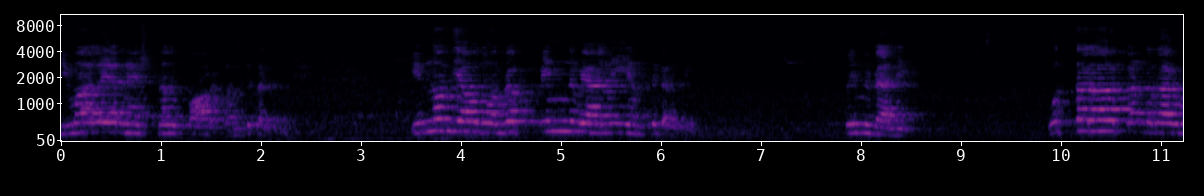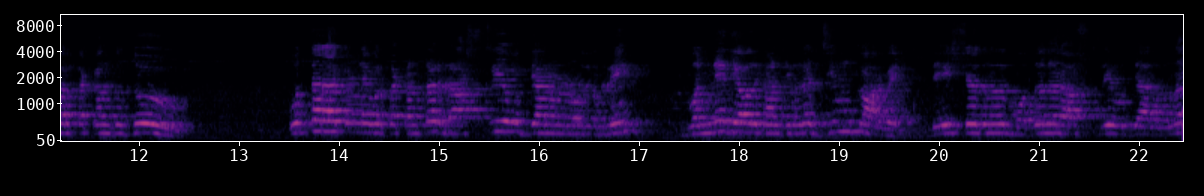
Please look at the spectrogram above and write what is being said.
ಹಿಮಾಲಯ ನ್ಯಾಷನಲ್ ಪಾರ್ಕ್ ಅಂತ ಕರಿತೀವಿ. ಇನ್ನೊಂದು ಯಾವುದು ಅಂದ್ರೆ ಪಿನ್ ವ್ಯಾಲಿ ಅಂತ ಕರಿತೀವಿ. ಪಿನ್ ವ್ಯಾಲಿ. ಉತ್ತರಾಖಂಡದಾಗ ಬರ್ತಕ್ಕಂಥದ್ದು ಉತ್ತರಾಖಂಡ ಬರ್ತಕ್ಕಂಥ ರಾಷ್ಟ್ರೀಯ ಉದ್ಯಾನವನ ನೋಡಿದ್ರೆ ಒಂದೇದು ಯಾವ್ದು ಕಾಣ್ತೀವಿ ಅಂದ್ರೆ ಜಿಮ್ ಕಾರ್ಬೆಟ್ ದೇಶದ ಮೊದಲ ರಾಷ್ಟ್ರೀಯ ಉದ್ಯಾನವನ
